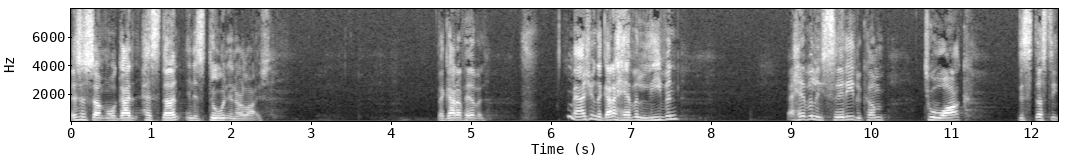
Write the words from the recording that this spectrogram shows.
this is something what God has done and is doing in our lives. The God of heaven. Imagine the God of heaven leaving a heavenly city to come to walk this dusty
